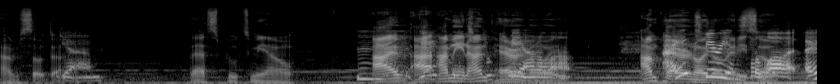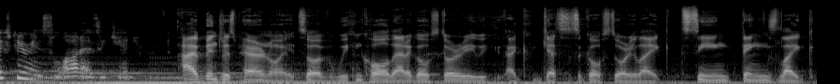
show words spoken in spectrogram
I'm so done. Yeah. That spooked me out. Mhm. I've, I, I mean, I'm spooked me out a paranoid. lot. I'm I paranoid already, experienced a so lot. I experienced a lot as a kid. I've been just paranoid. So if we can call that a ghost story, we, I guess it's a ghost story. Like seeing things like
